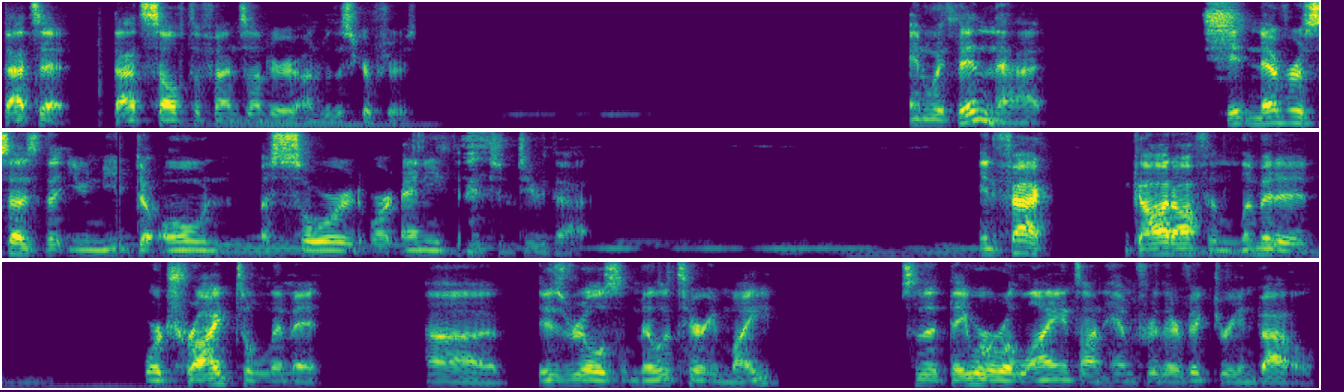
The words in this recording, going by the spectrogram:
That's it. That's self-defense under under the scriptures. And within that, it never says that you need to own a sword or anything to do that. In fact, God often limited or tried to limit uh, Israel's military might so that they were reliant on him for their victory in battle.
